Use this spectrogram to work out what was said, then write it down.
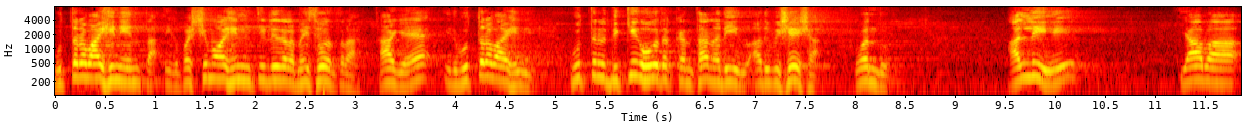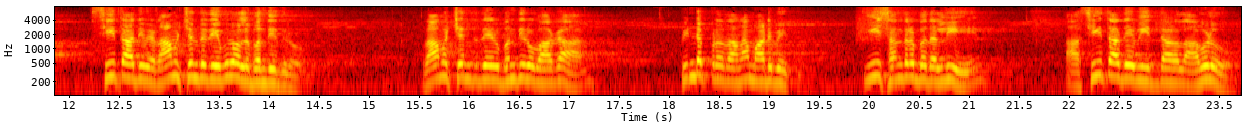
ಉತ್ತರ ವಾಹಿನಿ ಅಂತ. ಈಗ ಪಶ್ಚಿಮ ವಾಹಿನಿ ತಿಳಿದಲ್ಲ ಮೈಸೂರು ಹತ್ರ. ಹಾಗೆ ಇದು ಉತ್ತರ ವಾಹಿನಿ. ಉತ್ತರ ದಿಕ್ಕಿಗೆ ಹೋಗತಕ್ಕಂಥ ನದಿ ಇದು. ಅದು ವಿಶೇಷ. ಒಂದು. ಅಲ್ಲಿ ಯಾವ ಸೀತಾದೇವಿ ರಾಮಚಂದ್ರ ದೇವರು ಅಲ್ಲಿ ಬಂದಿದ್ದರು ರಾಮಚಂದ್ರ ದೇವರು ಬಂದಿರುವಾಗ ಪಿಂಡ ಪ್ರದಾನ ಮಾಡಬೇಕು. ಈ ಸಂದರ್ಭದಲ್ಲಿ ಆ ಸೀತಾದೇವಿ ಇದ್ದಾಳಲ್ಲ ಅವಳು.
